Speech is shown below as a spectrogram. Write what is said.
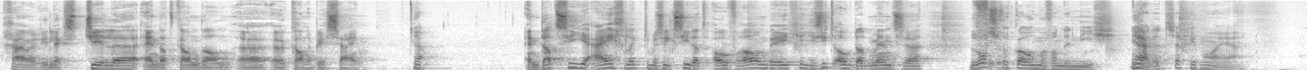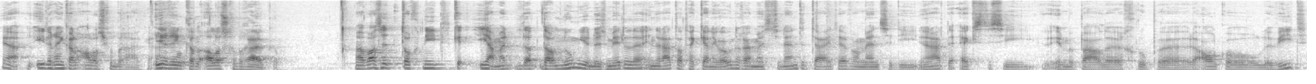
gaan we relaxed chillen en dat kan dan cannabis zijn. Ja. En dat zie je eigenlijk, tenminste ik zie dat overal een beetje. Je ziet ook dat mensen... Losgekomen van de niche. Ja, Ja. dat zeg je mooi, ja. Ja, iedereen kan alles gebruiken. Iedereen kan alles gebruiken. Maar was het toch niet... Ja, maar dat, dan noem je dus middelen. Inderdaad, dat herken ik ook nog uit mijn studententijd. Hè, van mensen die inderdaad de ecstasy in bepaalde groepen, de alcohol, de wiet.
